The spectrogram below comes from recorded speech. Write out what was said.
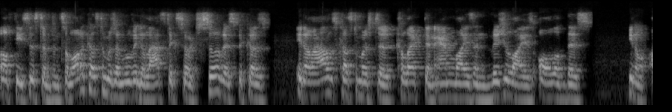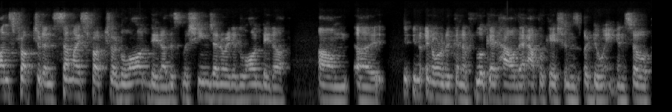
of these systems. And so a lot of customers are moving to Elasticsearch service because it allows customers to collect and analyze and visualize all of this you know, unstructured and semi-structured log data, this machine-generated log data, um, uh, in, in, order to kind of look at how the applications are doing. And so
